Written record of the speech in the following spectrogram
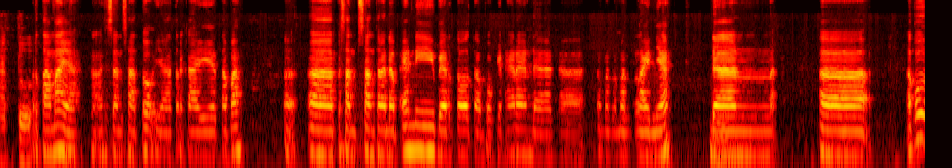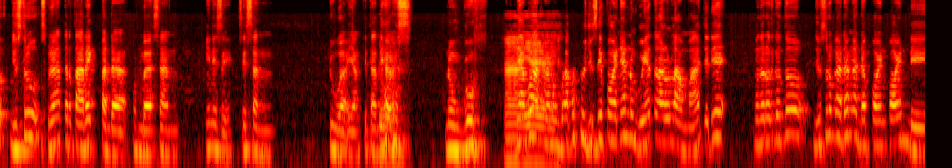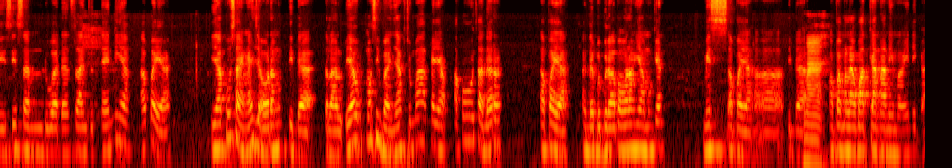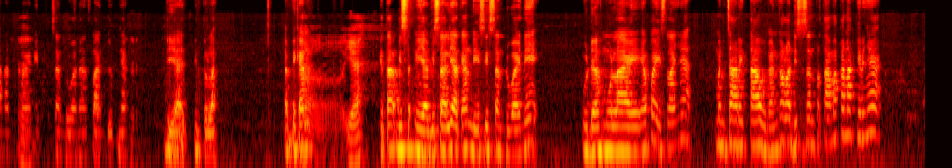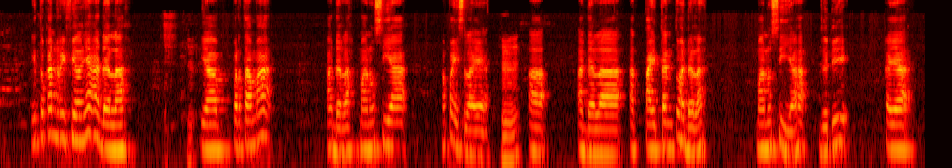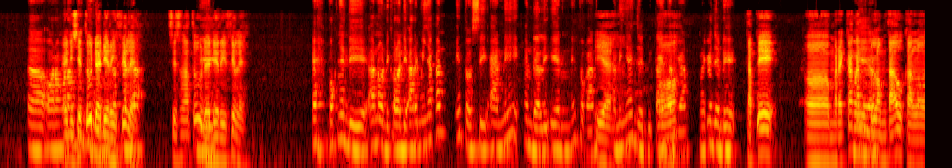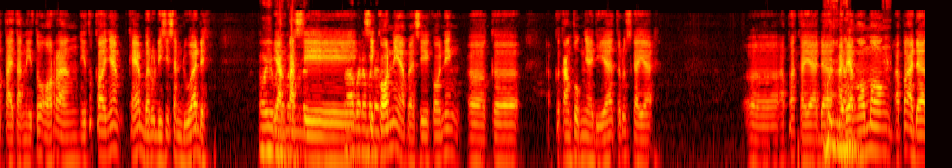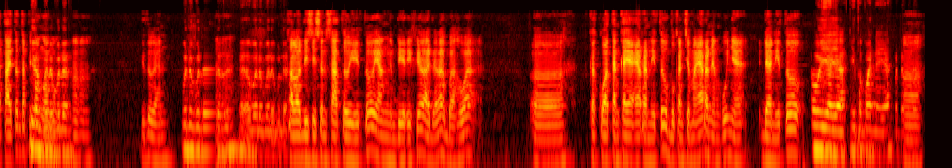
satu pertama ya uh, season satu ya terkait apa uh, uh, kesan pesan terhadap Annie, Bertolt, mungkin Eren dan uh, teman-teman lainnya dan uh, aku justru sebenarnya tertarik pada pembahasan ini sih season 2 yang kita Dua. harus nunggu Ah, ya aku iya, iya, memang iya. aku setuju sih poinnya nunggunya terlalu lama. Jadi menurutku tuh justru kadang ada poin-poin di season 2 dan selanjutnya ini yang apa ya? Ya aku sayang aja orang tidak terlalu ya masih banyak cuma kayak aku sadar apa ya ada beberapa orang yang mungkin miss apa ya uh, tidak nah. apa melewatkan anime ini kan anime nah. ini season 2 dan selanjutnya dia itulah tapi kan uh, ya yeah. kita bisa ya bisa lihat kan di season 2 ini udah mulai apa istilahnya mencari tahu kan. Kalau di season pertama kan akhirnya itu kan revealnya adalah ya pertama adalah manusia apa istilahnya hmm. uh, adalah uh, Titan itu adalah manusia. Jadi kayak uh, orang-orang eh, di situ udah di reveal ya? season satu udah di reveal ya eh pokoknya di ano di kalau di arminya kan itu si Annie ngendaliin itu kan iya. Annie-nya jadi Titan oh. kan mereka jadi tapi uh, mereka oh, kan iya. belum tahu kalau Titan itu orang itu kayaknya kayak baru di season 2 deh oh, iya, yang pas si ah, si Connie apa si Connie uh, ke ke kampungnya dia terus kayak uh, apa kayak ada oh, iya. ada yang ngomong apa ada Titan tapi iya, kok ngomong bener. Uh, gitu kan? Bener-bener. Uh, bener-bener kalau di season 1 itu yang di reveal adalah bahwa uh, kekuatan kayak Eren itu bukan cuma Eren yang punya dan itu oh iya ya itu poinnya ya. Bener -bener. Uh,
